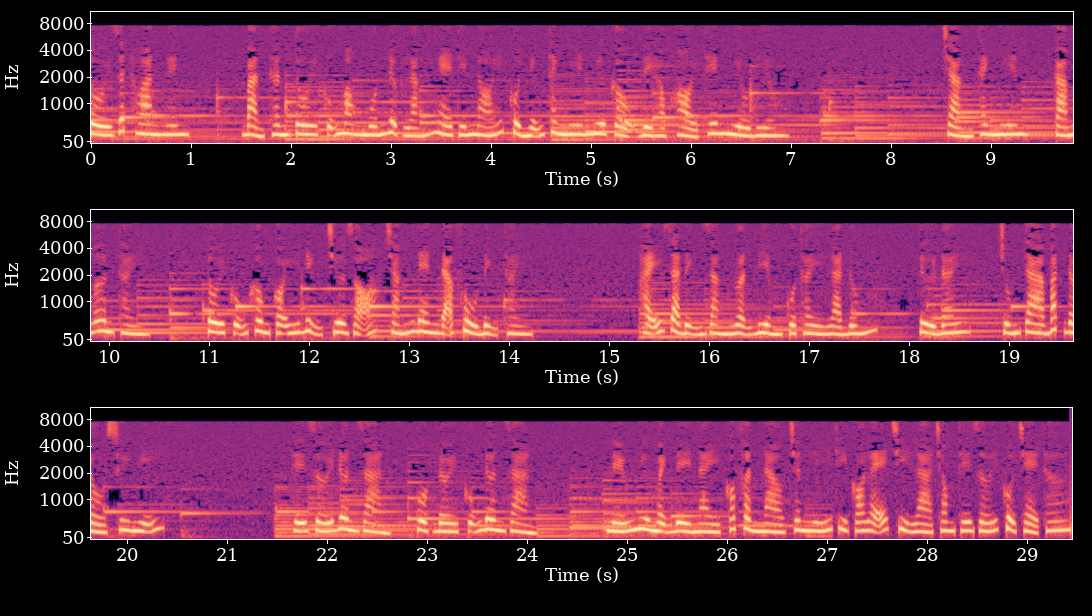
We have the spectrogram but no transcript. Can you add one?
Tôi rất hoan nghênh. Bản thân tôi cũng mong muốn được lắng nghe tiếng nói của những thanh niên như cậu để học hỏi thêm nhiều điều. Chàng thanh niên, cảm ơn thầy. Tôi cũng không có ý định chưa rõ, trắng đen đã phủ định thầy. Hãy giả định rằng luận điểm của thầy là đúng. Từ đây, chúng ta bắt đầu suy nghĩ. Thế giới đơn giản, cuộc đời cũng đơn giản. Nếu như mệnh đề này có phần nào chân lý thì có lẽ chỉ là trong thế giới của trẻ thơ.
